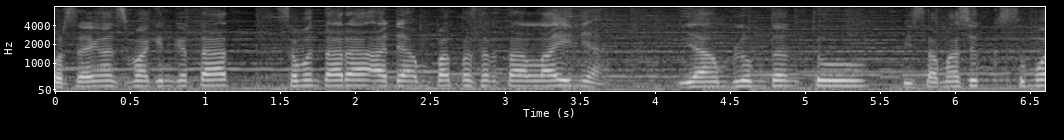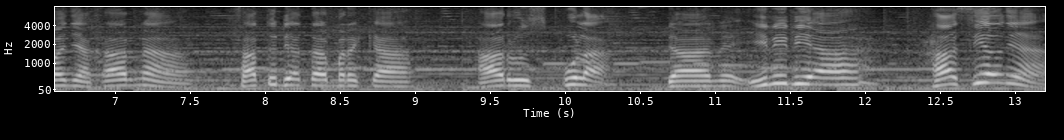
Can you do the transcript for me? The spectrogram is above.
Persaingan semakin ketat, sementara ada empat peserta lainnya yang belum tentu bisa masuk semuanya karena satu di antara mereka harus pulang. Dan ini dia hasilnya.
